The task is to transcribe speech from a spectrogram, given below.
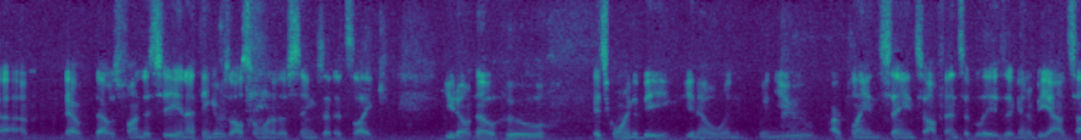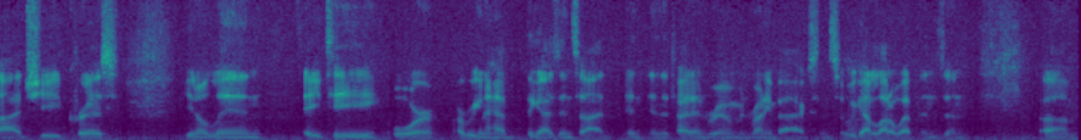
um, that that was fun to see, and I think it was also one of those things that it's like you don't know who it's going to be. You know, when when you are playing the Saints offensively, is it going to be outside Sheed, Chris, you know, Lynn, At, or are we going to have the guys inside in, in the tight end room and running backs? And so we got a lot of weapons and um,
